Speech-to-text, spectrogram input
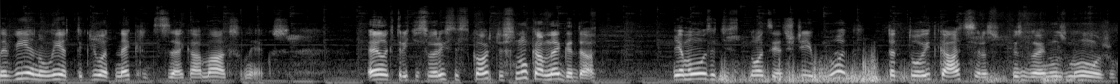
Nevienu lietu tik ļoti nekritizē kā māksliniekus elektriķis var izsist korķus, nu, kam negadāt. Ja mūziķis nociet šķību not, tad to it kā atceras uz mūžu.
